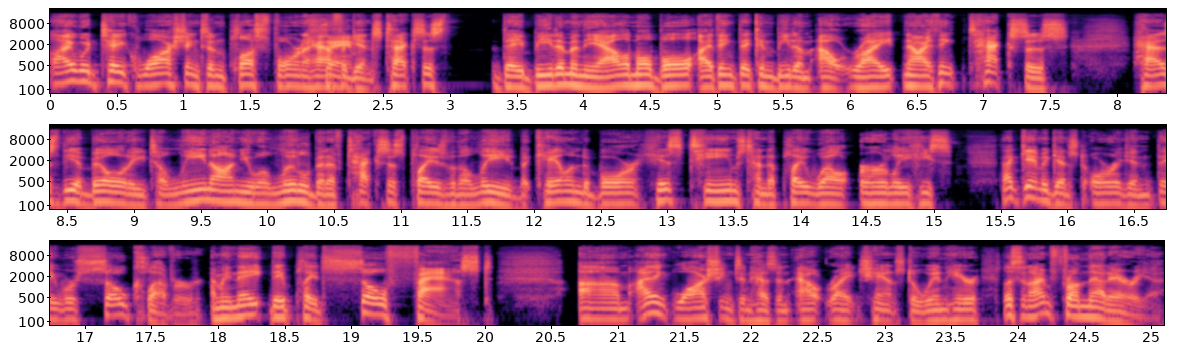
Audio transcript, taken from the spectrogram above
I would take Washington plus four and a half Same. against Texas. They beat them in the Alamo Bowl. I think they can beat them outright. Now, I think Texas has the ability to lean on you a little bit if Texas plays with a lead. But Kalen DeBoer, his teams tend to play well early. He's that game against Oregon, they were so clever. I mean, they they played so fast. Um, I think Washington has an outright chance to win here. Listen, I'm from that area.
